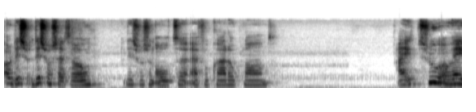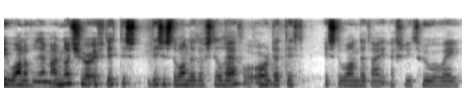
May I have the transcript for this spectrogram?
Oh, this this was at home. This was an old uh, avocado plant. I threw away one of them. I'm not sure if this this, is the one that I still have or, or that this is the one that I actually threw away.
